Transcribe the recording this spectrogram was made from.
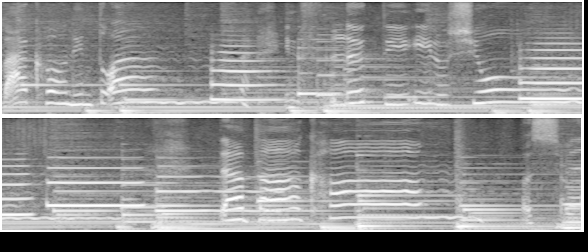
var kun en drøm En flygtig illusion. Der bare kom og svandt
